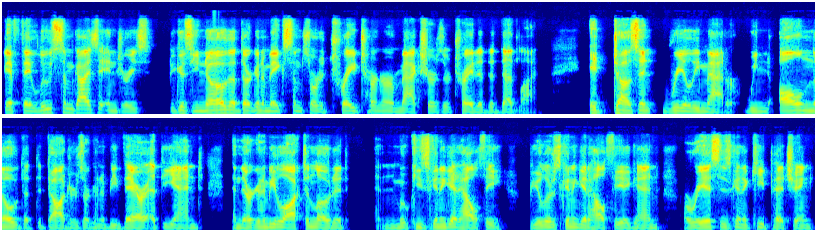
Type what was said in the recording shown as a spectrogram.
if they lose some guys to injuries because you know that they're going to make some sort of Trea Turner or Max Scherzer trade at the deadline. It doesn't really matter. We all know that the Dodgers are going to be there at the end and they're going to be locked and loaded. And Mookie's going to get healthy. Buehler's going to get healthy again. Urias is going to keep pitching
